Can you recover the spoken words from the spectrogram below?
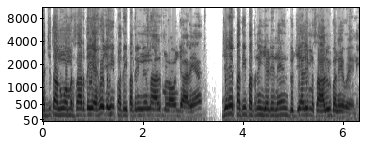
ਅੱਜ ਤੁਹਾਨੂੰ ਅੰਮ੍ਰਿਤਸਰ ਦੇ ਇਹੋ ਜਿਹੀ ਪਤੀ ਪਤਨੀ ਨਾਲ ਮਿਲਾਉਣ ਜਾ ਰਹੇ ਹਾਂ, ਜਿਹੜੇ ਪਤੀ ਪਤਨੀ ਜਿਹੜੇ ਨੇ, ਦੂਜਿਆਂ ਲਈ ਮਿਸਾਲ ਵੀ ਬਣੇ ਹੋਏ ਨੇ।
